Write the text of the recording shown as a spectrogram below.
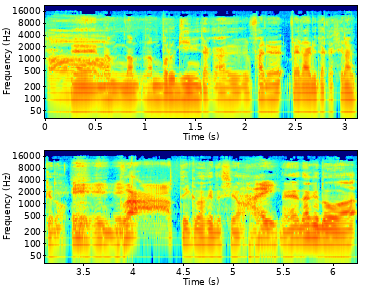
えー、ランランボルギーニだかフェラリだか知らんけど、ぶわーって行くわけですよ。はい、ね、だけど、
